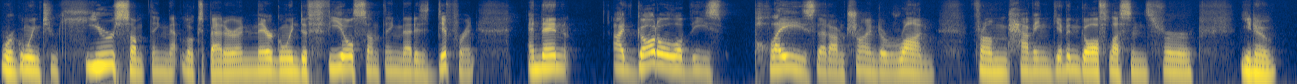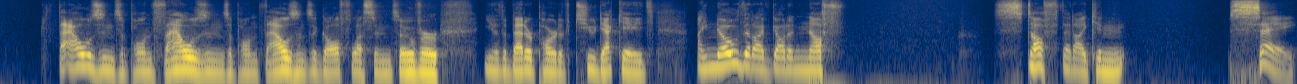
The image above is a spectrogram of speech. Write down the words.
We're going to hear something that looks better, and they're going to feel something that is different. And then I've got all of these plays that I'm trying to run from having given golf lessons for, you know, thousands upon thousands upon thousands of golf lessons over you know the better part of two decades i know that i've got enough stuff that i can say.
